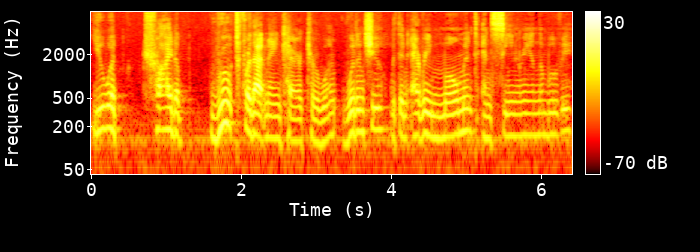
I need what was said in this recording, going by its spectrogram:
you would try to root for that main character, wouldn't you, within every moment and scenery in the movie?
